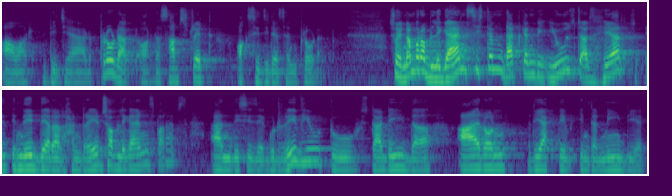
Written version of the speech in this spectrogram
our desired product or the substrate oxygenation product. So, a number of ligand system that can be used are here indeed there are hundreds of ligands perhaps and this is a good review to study the iron reactive intermediate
